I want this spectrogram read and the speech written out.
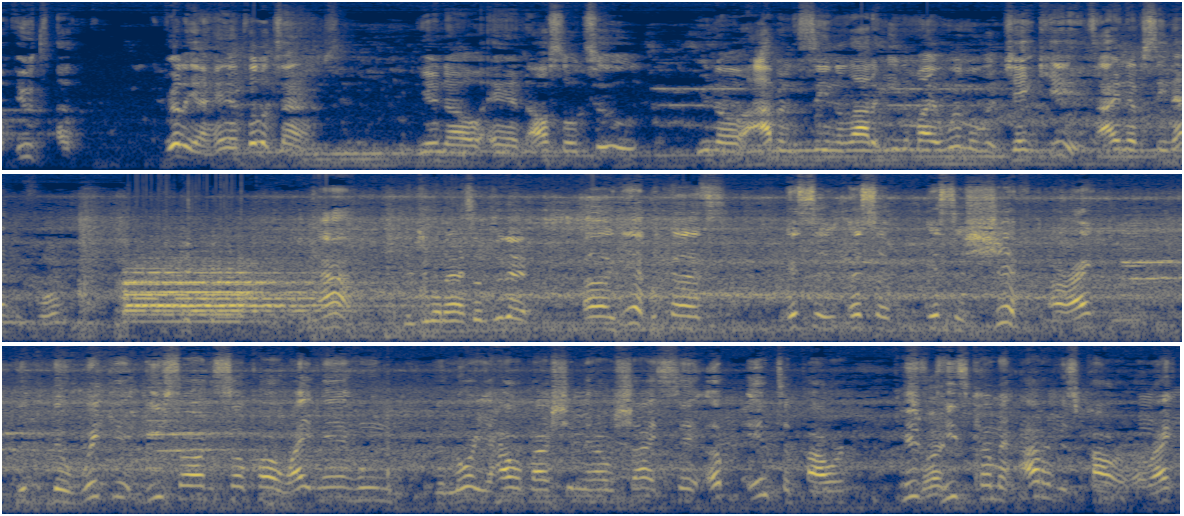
a few, uh, really a handful of times. You know, and also too, you know, I've been seeing a lot of Edomite women with Jake kids. I ain't never seen that before. Ah, Did you want to add something to that? Uh, yeah, because it's a it's a it's a shift. All right, the, the wicked Esau, the so-called white man, whom the Lord Yahweh Ba'ashem Yahweh Shai set up into power, he's, right. he's coming out of his power. All right,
